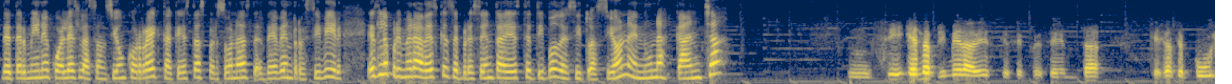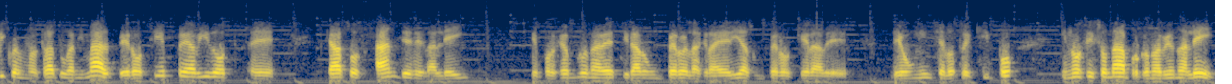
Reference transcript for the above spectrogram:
determine cuál es la sanción correcta que estas personas deben recibir. ¿Es la primera vez que se presenta este tipo de situación en una cancha? Mm, sí, es la primera vez que se presenta que se hace público el maltrato animal, pero siempre ha habido eh, casos antes de la ley, que por ejemplo una vez tiraron un perro de las graderías, un perro que era de, un hincha del otro equipo, y no se hizo nada porque no había una ley.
